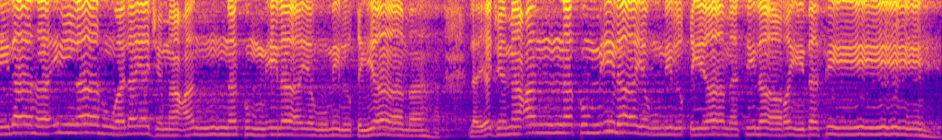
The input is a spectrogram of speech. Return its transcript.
إله إلا هو ليجمعنكم إلى يوم القيامة. ليجمعنكم إلى يوم القيامة لا ريب فيه.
